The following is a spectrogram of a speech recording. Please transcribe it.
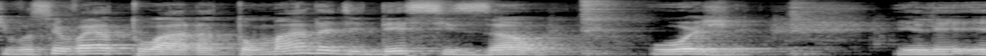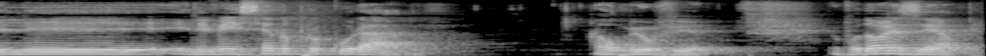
que você vai atuar na tomada de decisão hoje, ele, ele, ele vem sendo procurado, ao meu ver. Eu vou dar um exemplo.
